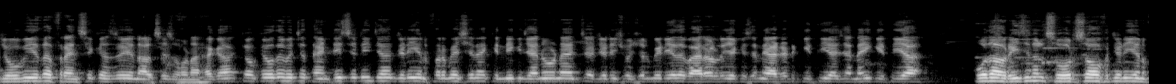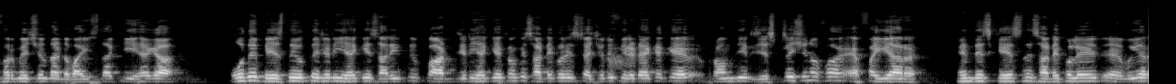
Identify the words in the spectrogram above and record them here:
ਜੋ ਵੀ ਇਹਦਾ ਫੋਰੈਂਸਿਕ ਐਨਾਲਿਸਿਸ ਹੋਣਾ ਹੈਗਾ, ਕਿਉਂਕਿ ਉਹਦੇ ਵਿੱਚ ਅਥੈਂਟਿਸਿਟੀ ਜਾਂ ਜਿਹੜੀ ਇਨਫੋਰਮੇਸ਼ਨ ਹੈ ਕਿੰਨੀ ਕੁ ਜੈਨੂਇਨ ਹੈ ਜਿਹੜੀ ਸੋਸ਼ਲ ਮੀਡੀਆ ਤੇ ਵਾਇਰਲ ਹੋਈ ਹੈ, ਕਿਸੇ ਨੇ ਐਡਿਟ ਕੀਤੀ ਹੈ ਜਾਂ ਨਹੀਂ ਕੀਤੀ ਆ ਉਹਦਾ ਓਰੀਜਨਲ ਸੋਰਸ ਆਫ ਜਿਹੜੀ ਇਨਫੋਰਮੇਸ਼ਨ ਦਾ ਡਿਵਾਈਸ ਦਾ ਕੀ ਹੈਗਾ ਉਹਦੇ ਬੇਸ ਦੇ ਉੱਤੇ ਜਿਹੜੀ ਹੈਗੀ ਸਾਰੀ ਪਾਰਟ ਜਿਹੜੀ ਹੈਗੀ ਆ, ਕਿਉਂਕਿ ਸਾਡੇ ਕੋਲ ਸਟੈਚੂਰੀ ਪੀਰੀਅਡ ਹੈ ਕਿ from the registration of F I R in this case ਦੇ ਸਾਡੇ ਕੋਲੇ we are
